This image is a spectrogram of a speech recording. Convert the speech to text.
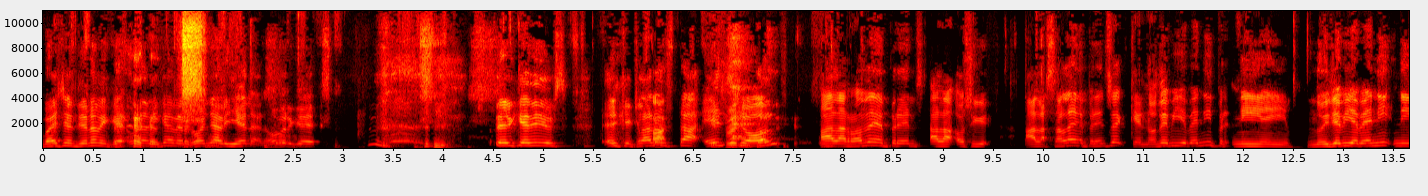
vaig sentir una mica, una mica de vergonya aliena, no? Perquè, perquè dius, és que clar, Ah, està ell veritat, sol a la roda de premsa, a la, o sigui, a la sala de premsa que no devia haver ni, no hi devia haver ni, ni,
